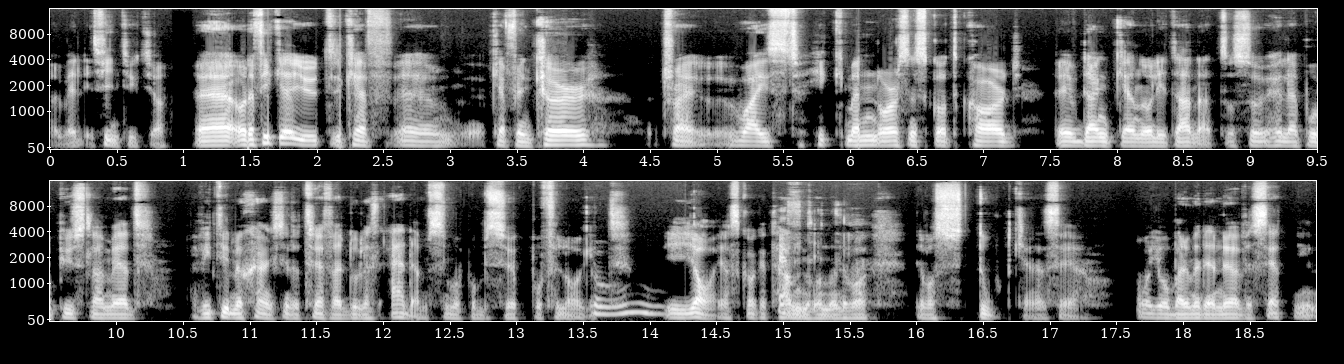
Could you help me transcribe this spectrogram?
var, väldigt fint tyckte jag. Eh, och då fick jag ut Kef, eh, Catherine Kerr, Tri Wise Hickman, Orson Scott Card, Dave Duncan och lite annat. Och så höll jag på att pyssla med jag fick till och med chansen att träffa Douglas Adams som var på besök på förlaget. Oh. Ja, jag skakade hand med honom. Det var, det var stort kan jag säga. Och jobbade med den översättningen.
